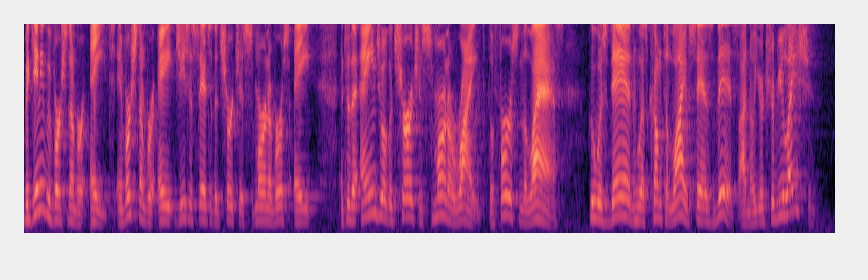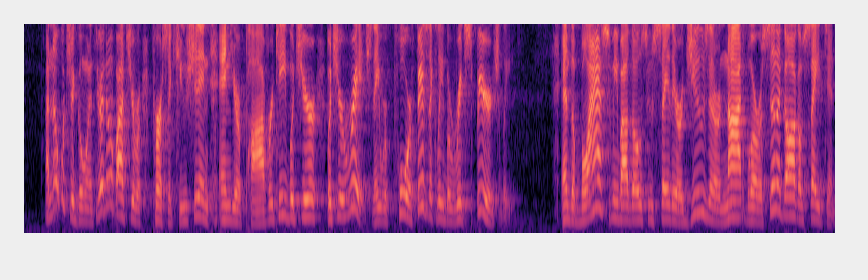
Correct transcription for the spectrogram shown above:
beginning with verse number 8. In verse number 8, Jesus said to the church at Smyrna, verse 8, and to the angel of the church in Smyrna, write, the first and the last, who was dead and who has come to life, says this I know your tribulation I know what you're going through. I know about your persecution and, and your poverty, but you're but you're rich. They were poor physically, but rich spiritually. And the blasphemy by those who say they are Jews and are not, but are a synagogue of Satan.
